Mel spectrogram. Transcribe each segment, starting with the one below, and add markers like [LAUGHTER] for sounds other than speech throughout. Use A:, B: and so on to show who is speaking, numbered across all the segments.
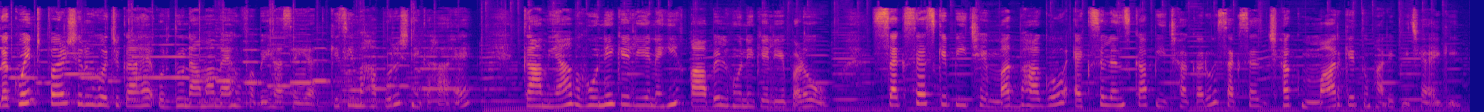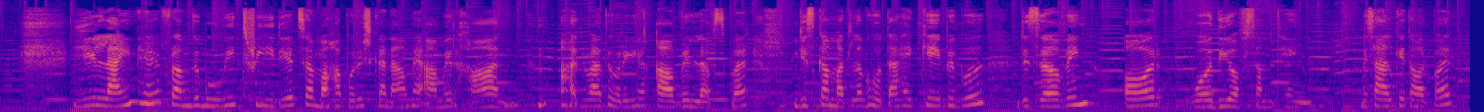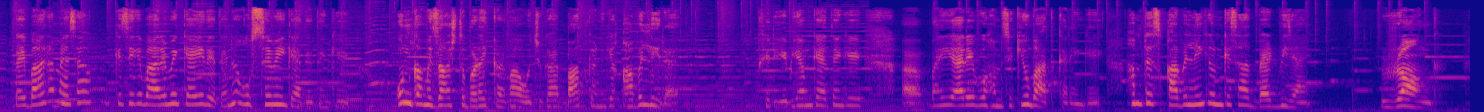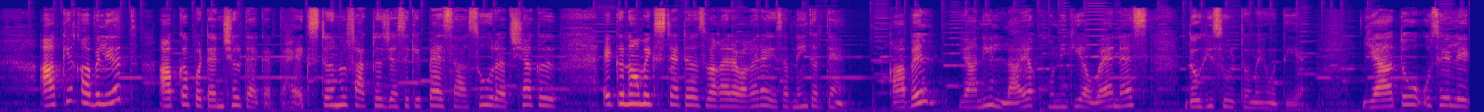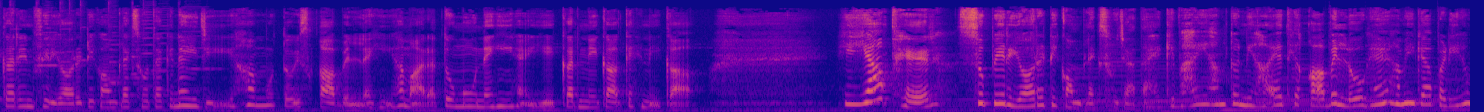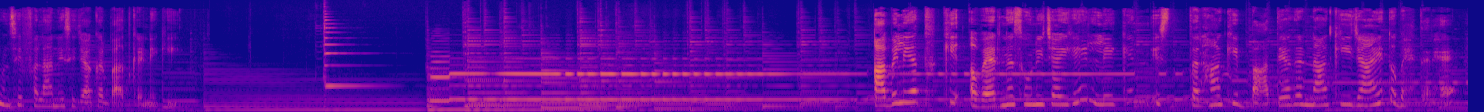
A: The Quint पर शुरू हो चुका है उर्दू नामा मैं हूँ फबीहा सैयद। किसी महापुरुष ने कहा है, कामयाब होने के लिए नहीं, काबिल होने के लिए पढ़ो। सक्सेस के पीछे मत भागो एक्सेलेंस का पीछा करो सक्सेस झक मार के तुम्हारे पीछे आएगी। ये लाइन है from the movie Three Idiots और महापुरुष का नाम है आमिर खान। आज बात हो रही है काबिल लफ्ज पर, जिसका मतलब होता है केपेबल डिजर्विंग और वर्दी ऑफ़ समथिंग मिसाल के तौर पर, कई बार हम ऐसा किसी के बारे में कह ही देते हैं ना, उससे में ही कह देते हैं कि उनका मिजाज तो बड़ा ही कड़वा हो चुका है, बात करने के काबिल नहीं रहे। फिर ये भी हम कहते हैं कि भाई, अरे, वो हमसे क्यों बात करेंगे? हम तो इस काबिल नहीं कि उनके साथ बैठ भी जाएँ। रॉन्ग आपकी काबिलियत आपका पोटेंशियल तय करता है। एक्सटर्नल फैक्टर्स जैसे कि पैसा, सूरत, शक्ल इकोनॉमिक स्टेटस वगैरह वगैरह, ये सब नहीं करते हैं। काबिल, यानी लायक होने की अवेयरनेस दो ही सूरतों में होती है। या तो उसे लेकर इन्फीरियोरिटी कॉम्प्लेक्स होता है कि नहीं जी, हम तो इस काबिल नहीं, हमारा तो मुँह नहीं है ये करने का, कहने का। या फिर सुपीरियोरिटी कॉम्प्लेक्स हो जाता है कि भाई हम तो निहायत ही काबिल लोग हैं, हमें क्या पड़ी है उनसे फलाने से जाकर बात करने की। काबिलियत की अवेयरनेस होनी चाहिए, लेकिन इस तरह की बातें अगर ना की जाएँ तो बेहतर है।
